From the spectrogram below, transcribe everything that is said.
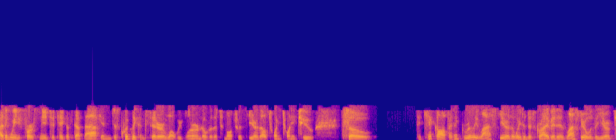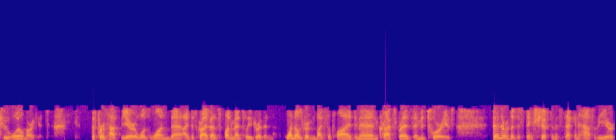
I think we first need to take a step back and just quickly consider what we've learned over the tumultuous year that was 2022. So, to kick off, I think really last year, the way to describe it is last year was a year of two oil markets. The first half of the year was one that I describe as fundamentally driven, one that was driven by supply, demand, crack spreads, inventories. Then there was a distinct shift in the second half of the year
